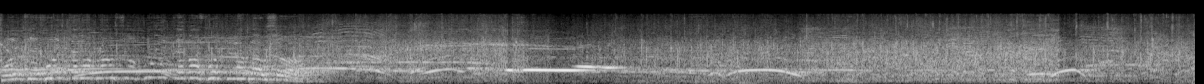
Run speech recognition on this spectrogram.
Fuerte, fuerte el aplauso, fuerte, más fuerte el aplauso.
